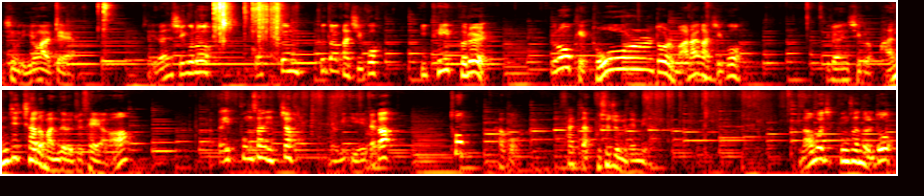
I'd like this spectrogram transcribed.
지금부터 이용할게요. 자, 이런 식으로 조금 뜯어가지고 이 테이프를 이렇게 돌돌 말아가지고 이런 식으로 반지처럼 만들어주세요. 아까 이 풍선 있죠? 여기 뒤에다가 톡 하고 살짝 부셔주면 됩니다. 나머지 풍선들도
